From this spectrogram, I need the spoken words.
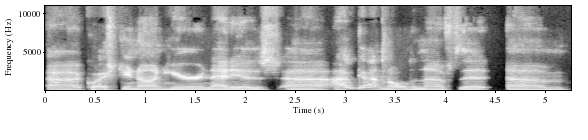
uh, question on here, and that is uh, I've gotten old enough that, um,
